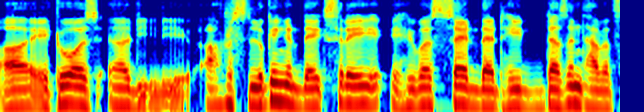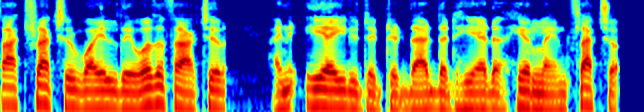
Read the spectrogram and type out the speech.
uh, it was uh, after looking at the X-ray, he was said that he doesn't have a fact fracture while there was a fracture, and AI detected that that he had a hairline fracture.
